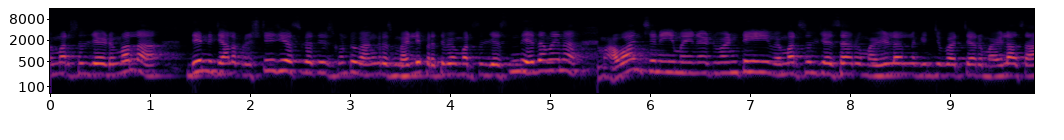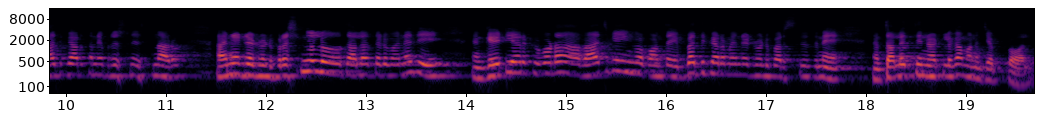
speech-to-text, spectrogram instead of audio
విమర్శలు చేయడం వల్ల దీన్ని చాలా ప్రెస్టీజియస్గా తీసుకుంటూ కాంగ్రెస్ మళ్ళీ ప్రతి విమర్శలు చేస్తుంది. ఏదేమైనా అవాంఛనీయమైనటువంటి విమర్శలు చేశారు మహిళలను కించపరిచారు మహిళా సాధికారతని ప్రశ్నిస్తున్నారు. అనేటటువంటి ప్రశ్నలు తలెత్తడం అనేది కేటీఆర్కి కూడా రాజకీయంగా కొంత ఇబ్బందికరమైనటువంటి పరిస్థితిని తలెత్తినట్లుగా మనం చెప్పుకోవాలి.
